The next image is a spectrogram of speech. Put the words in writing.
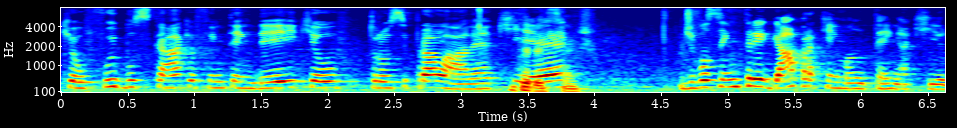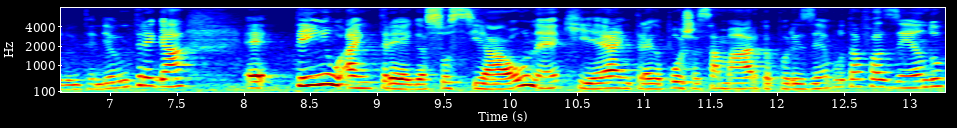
que eu fui buscar, que eu fui entender e que eu trouxe para lá, né? Que é de você entregar para quem mantém aquilo, entendeu? Entregar é, tem a entrega social, né? Que é a entrega, poxa, essa marca, por exemplo, está fazendo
